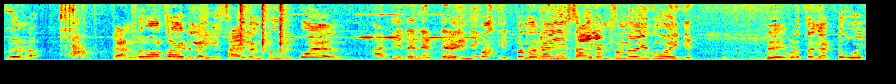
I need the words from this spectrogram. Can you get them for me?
ഇത് കണ്ട? രണ്ട് മാസമായിട്ടില്ല ഈ സൈലൻസ് കൂടി പോയായിരുന്നു. ഇപ്പൊ തന്നെ ഈ സൈലൻസ് ഉണ്ട് ഇത് നോക്കി ദേ ഇവിടുത്തെ ഞെട്ട് പോയി.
